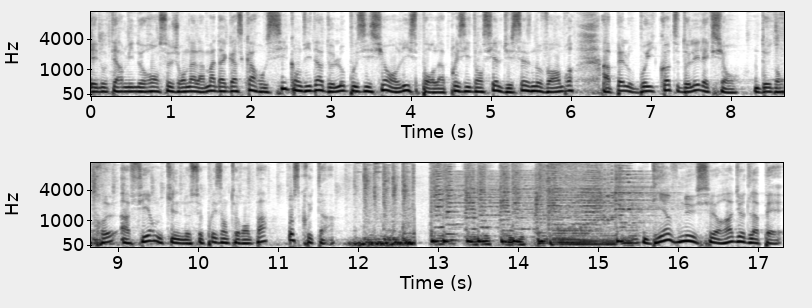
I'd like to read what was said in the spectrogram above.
Et nous terminerons ce journal à Madagascar où six candidats de l'opposition en lice pour la présidentielle du 16 novembre appellent au boycott de l'élection. Deux d'entre eux affirment qu'ils ne se présenteront pas au scrutin. Bienvenue sur Radio de la Paix.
